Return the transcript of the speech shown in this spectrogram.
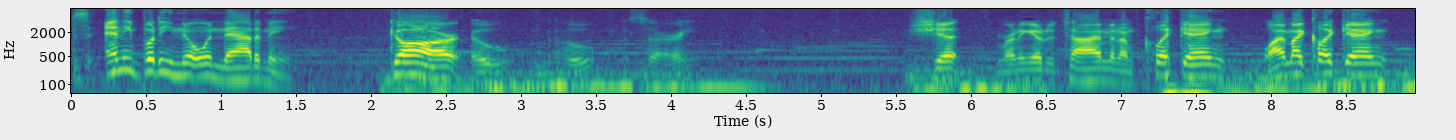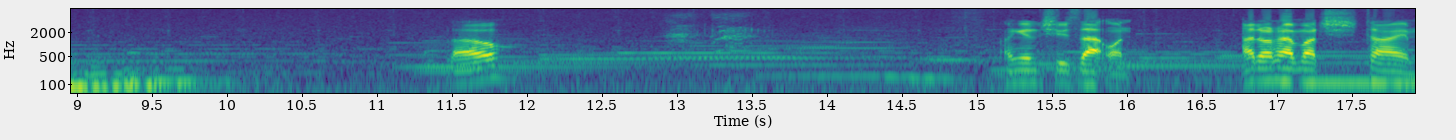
Does anybody know anatomy? Gar. Oh, oh, sorry. Shit, I'm running out of time and I'm clicking. Why am I clicking? Hello? I'm gonna choose that one. I don't have much time.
